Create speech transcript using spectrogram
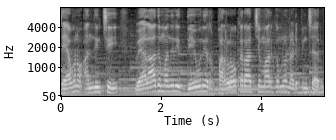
సేవను అందించి వేలాది మందిని దేవుని పరలోక రాజ్య మార్గంలో నడిపించారు.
